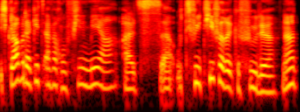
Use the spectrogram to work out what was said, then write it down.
Ich glaube, da geht es einfach um viel mehr als äh, viel tiefere Gefühle. Ne?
